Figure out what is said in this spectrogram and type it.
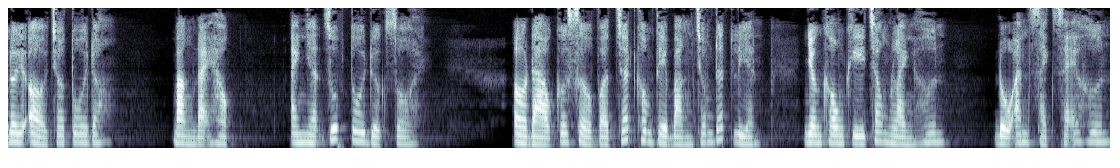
nơi ở cho tôi đâu. Bằng đại học, anh nhận giúp tôi được rồi. Ở đảo cơ sở vật chất không thể bằng trong đất liền, nhưng không khí trong lành hơn, đồ ăn sạch sẽ hơn.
